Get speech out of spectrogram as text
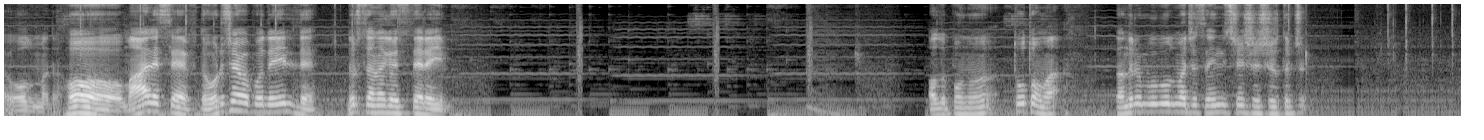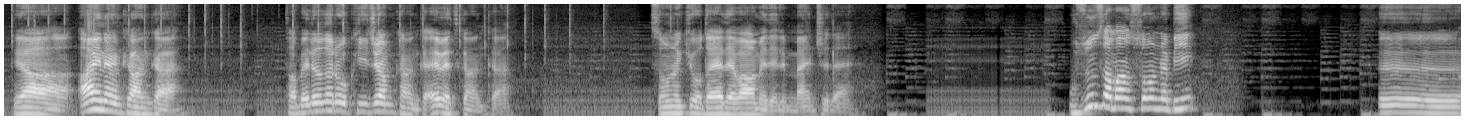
Olmadı. Ho, maalesef doğru cevap o değildi. Dur sana göstereyim. Alıp onu Totom'a. Sanırım bu bulmaca senin için şaşırtıcı. Ya aynen kanka. Tabelaları okuyacağım kanka. Evet kanka. Sonraki odaya devam edelim bence de. Uzun zaman sonra bir eee,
